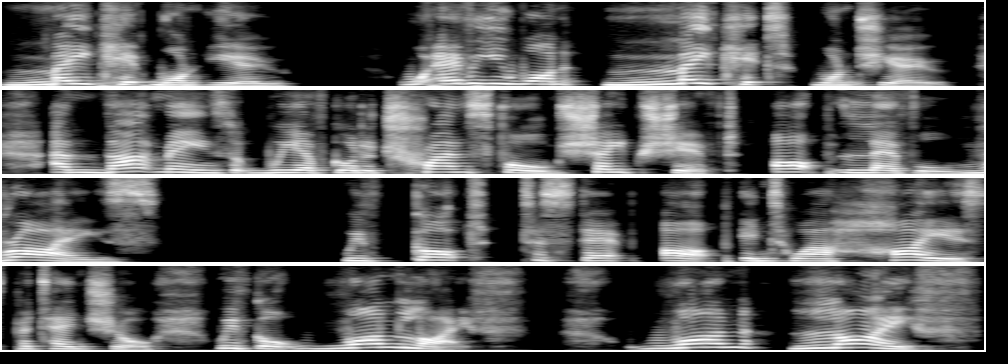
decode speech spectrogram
make it want you. Whatever you want, make it want you. And that means that we have got to transform, shape shift, up level, rise. We've got to step up into our highest potential. We've got one life, one life.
